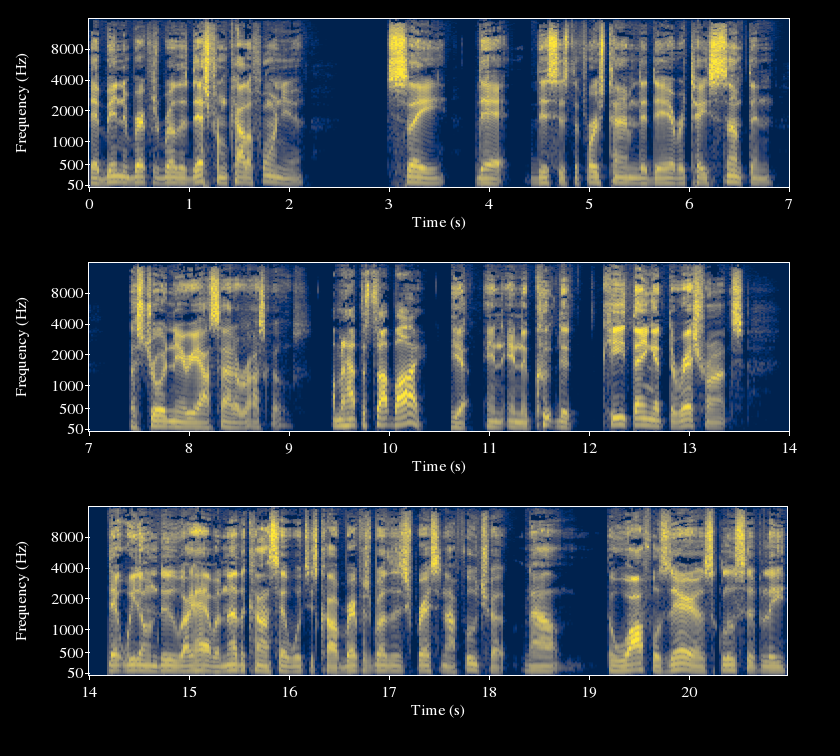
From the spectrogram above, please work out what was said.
that been to Breakfast Brothers that's from California say that this is the first time that they ever taste something extraordinary outside of Roscoe's. I'm going to have to stop by. Yeah, and and the the key thing at the restaurants that we don't do, I have another concept which is called Breakfast Brothers Express in our food truck. Now, the waffles there exclusively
